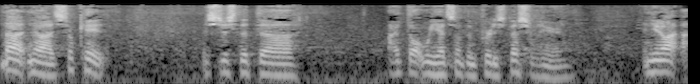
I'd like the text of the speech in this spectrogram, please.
No, no, it's okay. It's just that uh, I thought we had something pretty special here, and you know, I,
